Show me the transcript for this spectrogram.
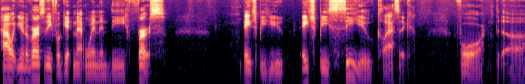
Howard University for getting that win in the first HBU HBCU Classic for the uh,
